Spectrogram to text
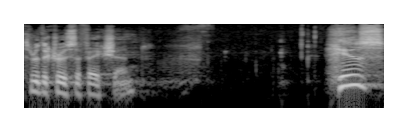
through the crucifixion. His,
